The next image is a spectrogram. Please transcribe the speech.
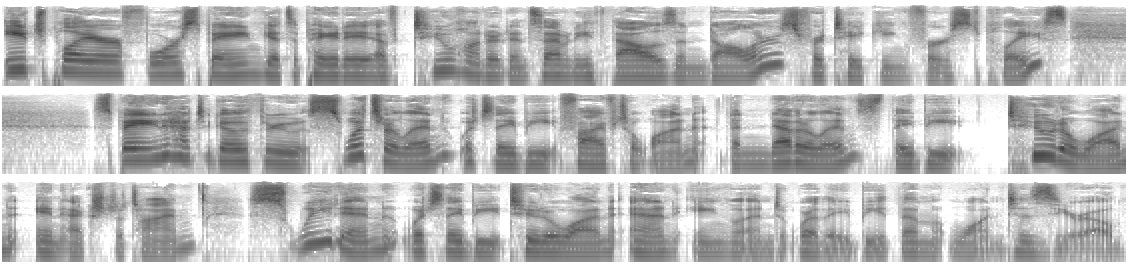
Each player for Spain gets a payday of $270,000 for taking first place. Spain had to go through Switzerland, which they beat 5 to 1, the Netherlands, they beat 2 to 1 in extra time, Sweden, which they beat 2 to 1, and England, where they beat them 1 to 0.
